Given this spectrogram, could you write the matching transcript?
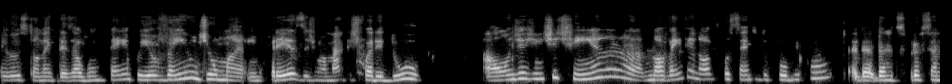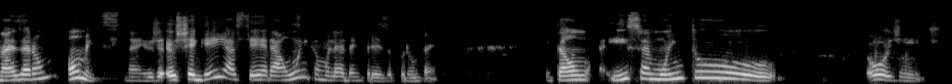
eu estou na empresa há algum tempo e eu venho de uma empresa, de uma marca de Foredu, onde a gente tinha 99% do público, da, dos profissionais eram homens. Né? Eu, eu cheguei a ser a única mulher da empresa por um tempo. Então, isso é muito Ô, oh, gente,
